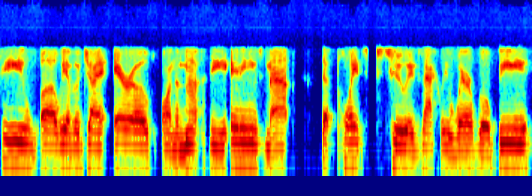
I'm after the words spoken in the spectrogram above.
see uh, we have a giant arrow on the map, the innings map that points to exactly where we'll be.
